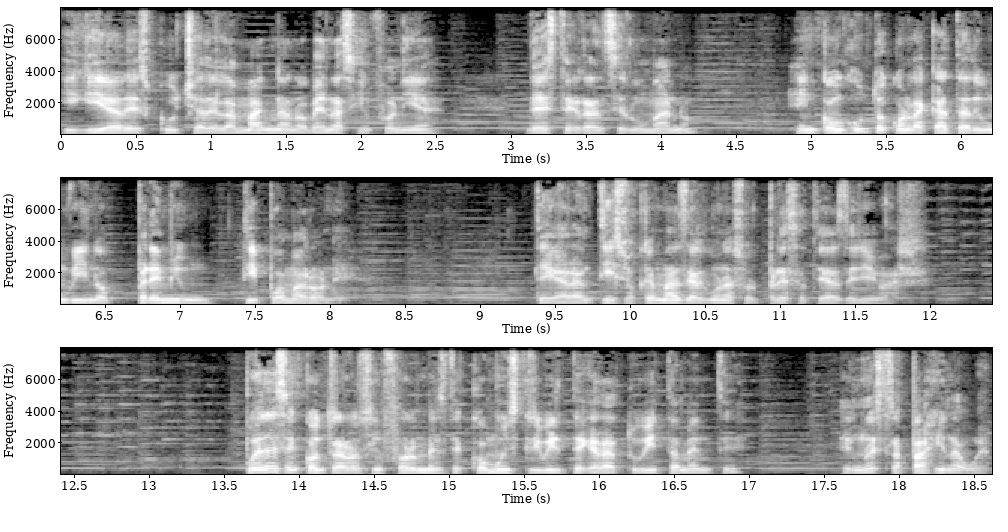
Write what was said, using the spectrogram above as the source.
y guía de escucha de la magna novena sinfonía de este gran ser humano, en conjunto con la cata de un vino premium tipo Amarone. Te garantizo que más de alguna sorpresa te has de llevar. Puedes encontrar los informes de cómo inscribirte gratuitamente en nuestra página web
